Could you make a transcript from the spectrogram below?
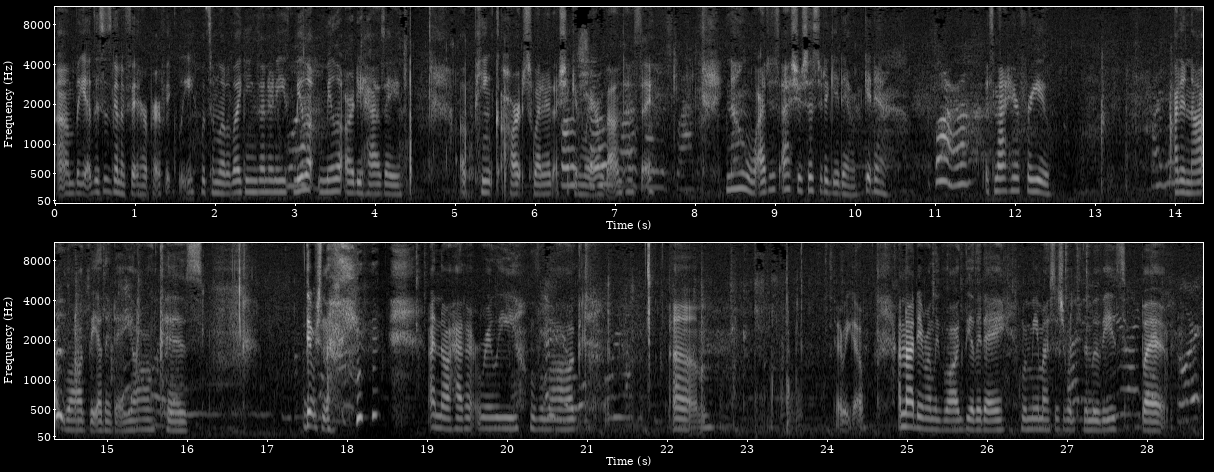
Um, but yeah, this is gonna fit her perfectly with some little leggings underneath. What? Mila Mila already has a a pink heart sweater that she can wear on Valentine's Day. No, I just asked your sister to get down. Get down. Laura. It's not here for you. I did not vlog the other day, y'all, because there was nothing. I know I haven't really vlogged. Um, there we go. I know I didn't really vlog the other day when me and my sister went to the movies, but there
